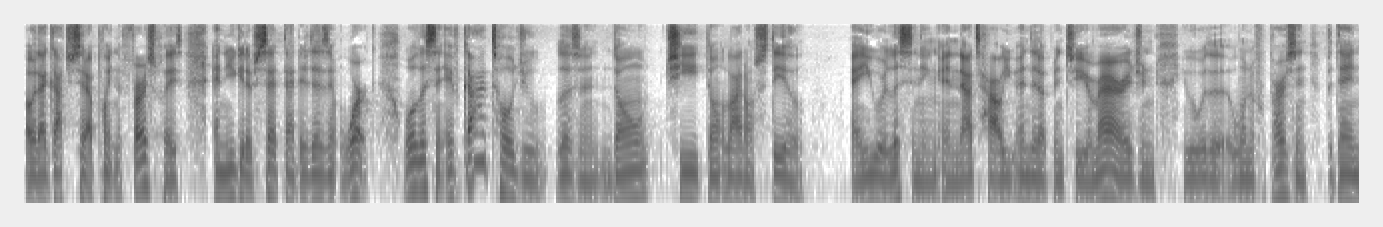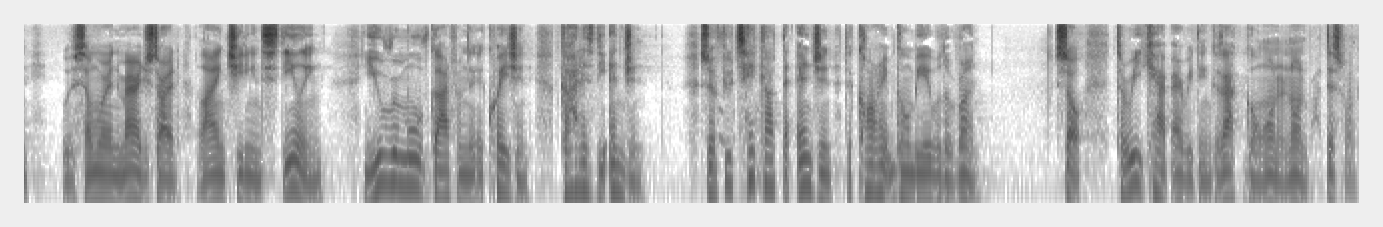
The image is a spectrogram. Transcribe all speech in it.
or that got you to that point in the first place, and you get upset that it doesn't work. Well, listen, if God told you, listen, don't cheat, don't lie, don't steal, and you were listening, and that's how you ended up into your marriage and you were with a wonderful person, but then somewhere in the marriage you started lying, cheating, and stealing, you remove God from the equation. God is the engine. So if you take out the engine, the car ain't gonna be able to run. So to recap everything, because I could go on and on about this one.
